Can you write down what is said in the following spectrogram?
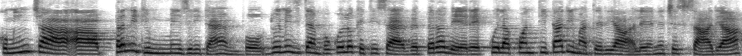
comincia a prenditi un mese di tempo, due mesi di tempo, quello che ti serve per avere quella quantità di materiale necessaria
